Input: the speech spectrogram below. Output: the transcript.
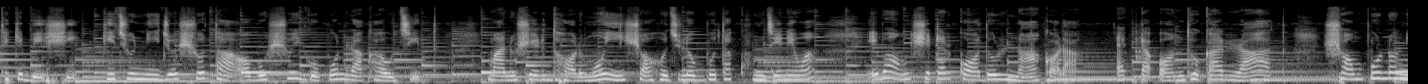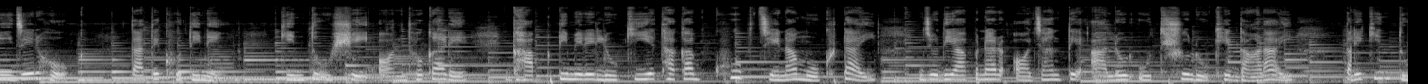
থেকে বেশি। কিছু নিজস্বতা অবশ্যই গোপন রাখা উচিত। মানুষের ধর্মই সহজলভ্যতা খুঁজে নেওয়া এবং সেটার কদর না করা। একটা অন্ধকার রাত সম্পূর্ণ নিজের হোক, তাতে ক্ষতি নেই। কিন্তু সেই অন্ধকারে ঘাপটি মেরে লুকিয়ে থাকা খুব চেনা মুখটাই যদি আপনার অজান্তে আলোর উৎস রুখে দাঁড়ায়, তাহলে কিন্তু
